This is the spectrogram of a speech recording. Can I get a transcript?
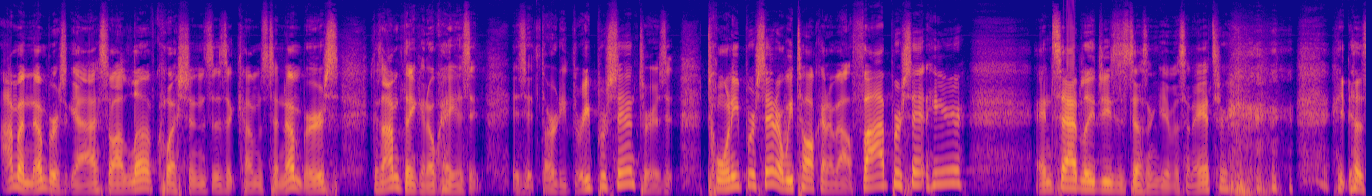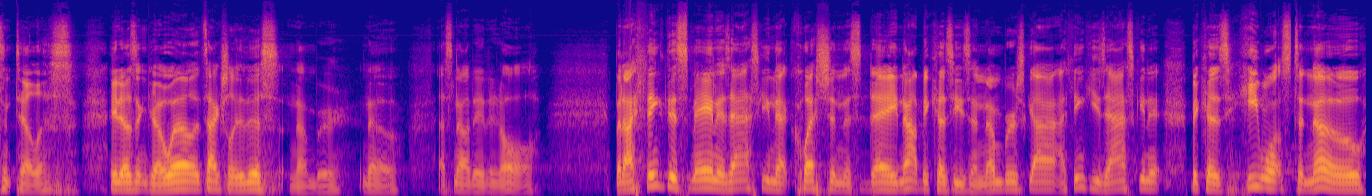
I'm a numbers guy, so I love questions as it comes to numbers because I'm thinking, okay, is it is it 33% or is it 20%? Are we talking about 5% here? And sadly, Jesus doesn't give us an answer. he doesn't tell us. He doesn't go, well, it's actually this number. No. That's not it at all. But I think this man is asking that question this day, not because he's a numbers guy. I think he's asking it because he wants to know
